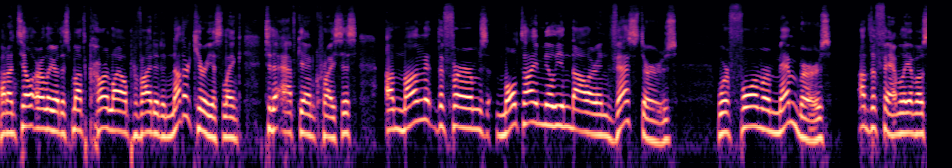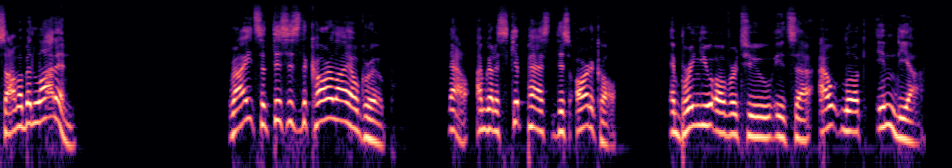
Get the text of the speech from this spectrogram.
And until earlier this month, Carlyle provided another curious link to the Afghan crisis. Among the firm's multi million dollar investors were former members of the family of Osama bin Laden. Right? So this is the Carlyle Group. Now, I'm going to skip past this article and bring you over to its uh, Outlook India.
